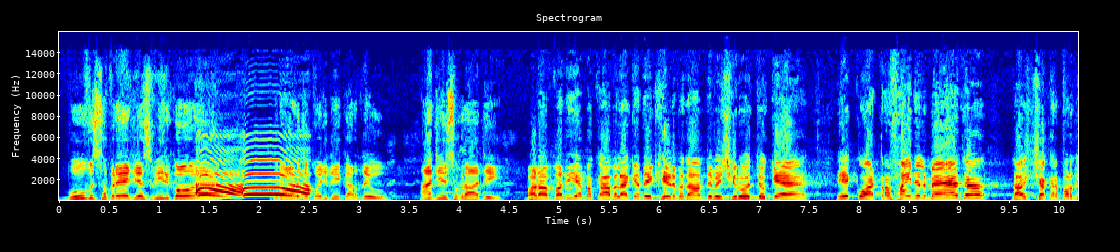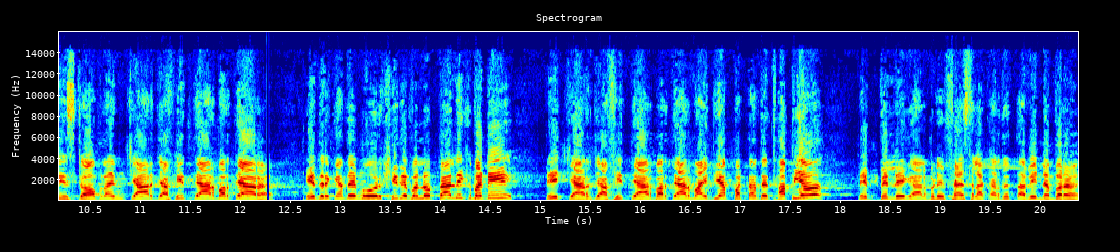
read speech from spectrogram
ਮੂਵ ਸਪਰੇ ਜਸਵੀਰ ਕੋਲ ਗਰਾਊਂਡ 'ਚ ਪੁੱਜਦੀ ਕਰ ਦਿਓ। ਹਾਂਜੀ ਸੁਖਰਾਜ ਜੀ। ਬੜਾ ਵਧੀਆ ਮੁਕਾਬਲਾ ਕਹਿੰਦੇ ਖੇਡ ਮੈਦਾਨ ਦੇ ਵਿੱਚ ਸ਼ੁਰੂ ਹੋ ਚੁੱਕਿਆ ਹੈ। ਇਹ ਕੁਆਟਰ ਫਾਈਨਲ ਮੈਚ ਲਓ ਸ਼ਕਰਪੁਰ ਦੀ ਸਟਾਪ ਲਾਈਨ ਚਾਰ ਜਾਫੀ ਤਿਆਰ ਬਰ ਤਿਆਰ। ਇਧਰ ਕਹਿੰਦੇ ਮੋਰਖੀ ਦੇ ਵੱਲੋਂ ਪਹਿਲੀ ਕਬੱਡੀ ਤੇ ਚਾਰ ਜਾਫੀ ਤਿਆਰ ਬਰ ਤਿਆਰ ਵੱਜਦੀਆਂ ਪੱਟਾਂ ਤੇ ਥਾਪੀਆਂ ਤੇ ਬਿੱਲੇ ਗਾਲਬ ਨੇ ਫੈਸਲਾ ਕਰ ਦਿੱਤਾ ਵੀ ਨੰਬਰ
